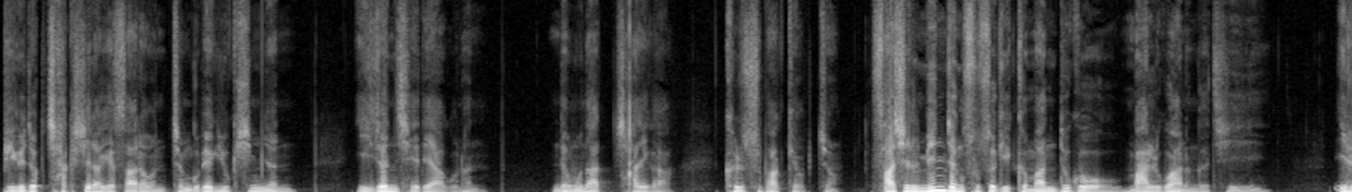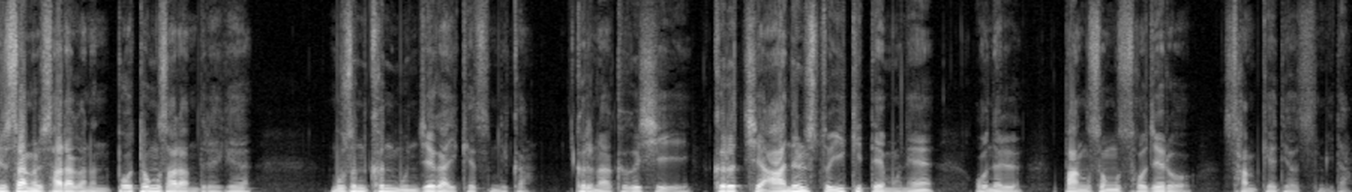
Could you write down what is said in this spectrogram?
비교적 착실하게 살아온 1960년 이전 세대하고는 너무나 차이가 클 수밖에 없죠. 사실 민정수석이 그만두고 말고 하는 거지 일상을 살아가는 보통 사람들에게 무슨 큰 문제가 있겠습니까? 그러나 그것이 그렇지 않을 수도 있기 때문에 오늘 방송 소재로 삼게 되었습니다.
